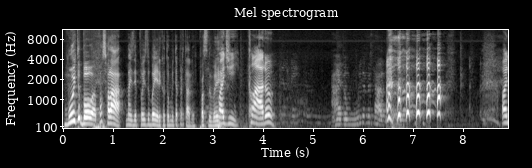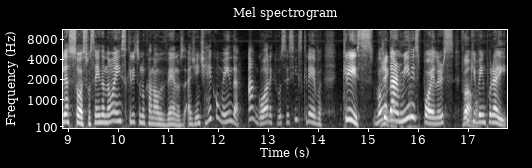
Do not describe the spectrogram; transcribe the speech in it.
muito boa. Posso falar? Mas depois do banheiro, que eu tô muito apertado. Posso ir no banheiro? Pode ir. Claro. Ai, tô muito apertado. Olha só, se você ainda não é inscrito no canal do Vênus, a gente recomenda agora que você se inscreva. Cris, vamos Diga. dar mini spoilers do Vamos. que vem por aí.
